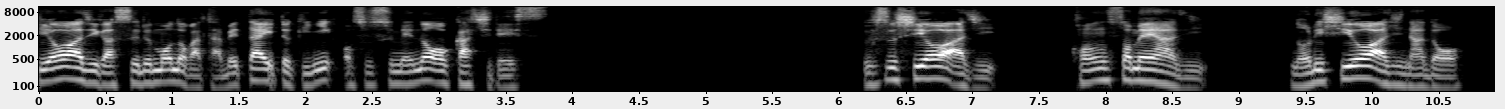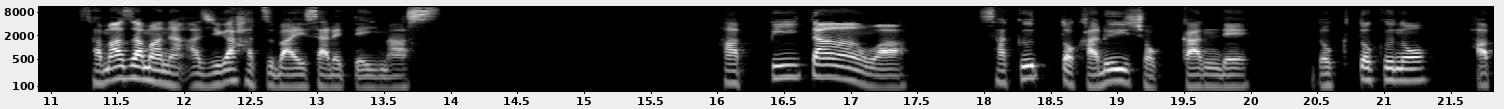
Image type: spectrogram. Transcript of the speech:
塩味がするものが食べたいときにおすすめのお菓子です。薄塩味、コンソメ味、海苔塩味など、様々な味が発売されています。ハッピーターンは、サクッと軽い食感で、独特のハッ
